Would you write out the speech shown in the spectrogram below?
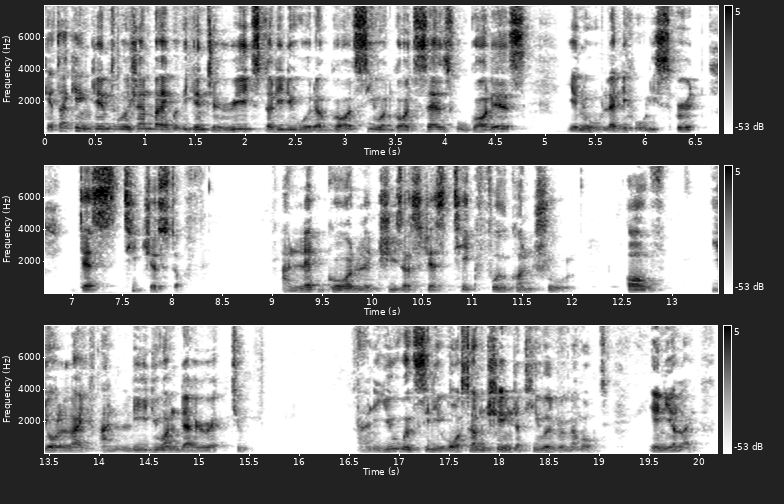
Get a King James Version Bible, begin to read, study the Word of God, see what God says, who God is. You know, let the Holy Spirit just teach you stuff. And let God, let Jesus just take full control of your life and lead you and direct you. And you will see the awesome change that He will bring about in your life.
